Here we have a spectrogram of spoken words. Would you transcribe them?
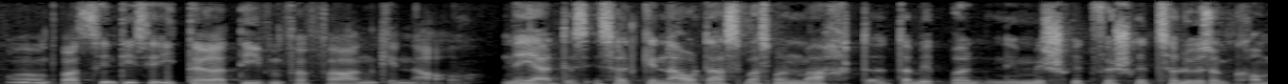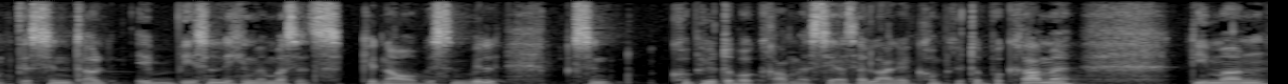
Und was sind diese iterativen Verfahren genau? Naja, das ist halt genau das, was man macht, äh, damit man Schritt für Schritt zur Lösung kommt. Das sind halt im Wesentlichen, wenn man es jetzt genau wissen will, sind Computerprogramme, sehr, sehr lange Computerprogramme, die man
